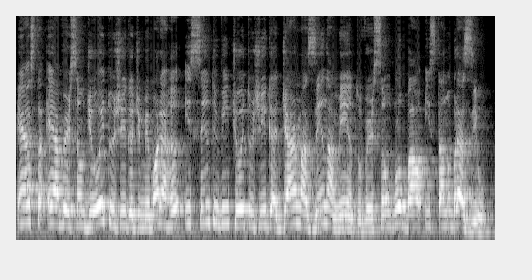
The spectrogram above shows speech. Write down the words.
Esta é a versão de 8 GB de memória RAM e 128 GB de armazenamento. Versão global está no Brasil.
